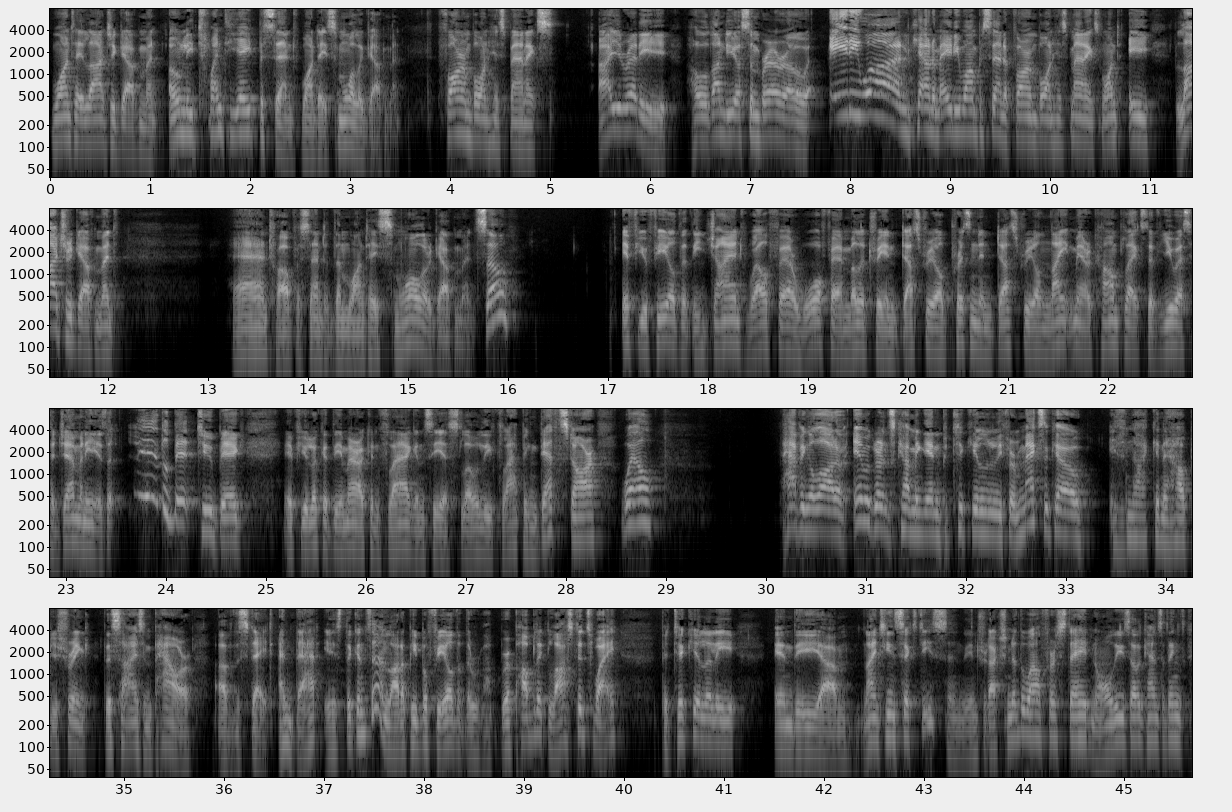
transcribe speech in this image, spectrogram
want a larger government, only 28% want a smaller government. Foreign born Hispanics, are you ready? Hold on to your sombrero. 81! Count them 81% of foreign born Hispanics want a larger government, and 12% of them want a smaller government. So, if you feel that the giant welfare, warfare, military, industrial, prison industrial nightmare complex of US hegemony is a little bit too big, if you look at the American flag and see a slowly flapping Death Star, well, having a lot of immigrants coming in, particularly from Mexico, is not going to help you shrink the size and power of the state. And that is the concern. A lot of people feel that the republic lost its way, particularly in the um, 1960s and the introduction of the welfare state and all these other kinds of things.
